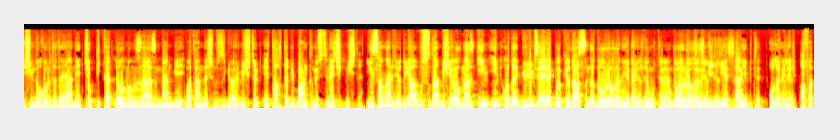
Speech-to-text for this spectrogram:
şimdi orada da yani çok dikkatli olmamız lazım. Ben bir vatandaşımızı görmüştüm. E, tahta bir bankın üstüne çıkmıştı. İnsanlar diyordu ya bu sudan bir şey olmaz in in o da gülümseyerek bakıyordu. Aslında doğru olanı yapıyordu. Belki de muhtemelen doğru olanı bilgiye sahipti. Olabilir. Muhtemelen. AFAD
